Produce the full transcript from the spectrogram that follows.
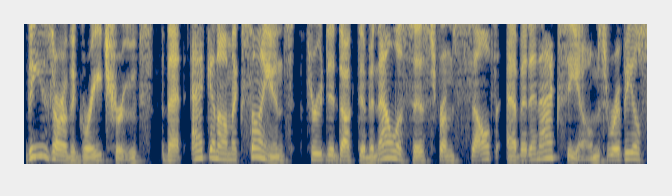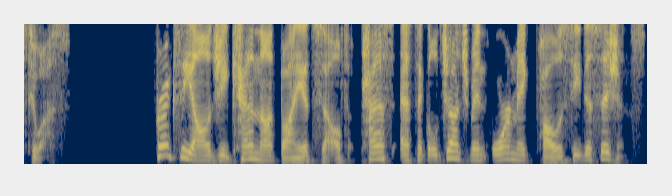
These are the great truths that economic science, through deductive analysis from self evident axioms, reveals to us. Praxeology cannot by itself pass ethical judgment or make policy decisions.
